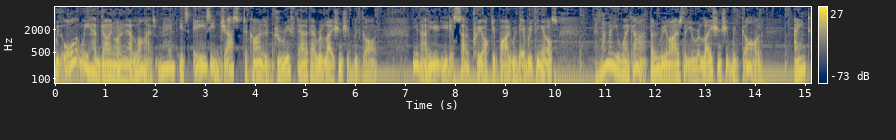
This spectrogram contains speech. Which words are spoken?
With all that we have going on in our lives, man, it's easy just to kind of drift out of our relationship with God. You know, you, you get so preoccupied with everything else, and one day you wake up and realize that your relationship with God ain't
